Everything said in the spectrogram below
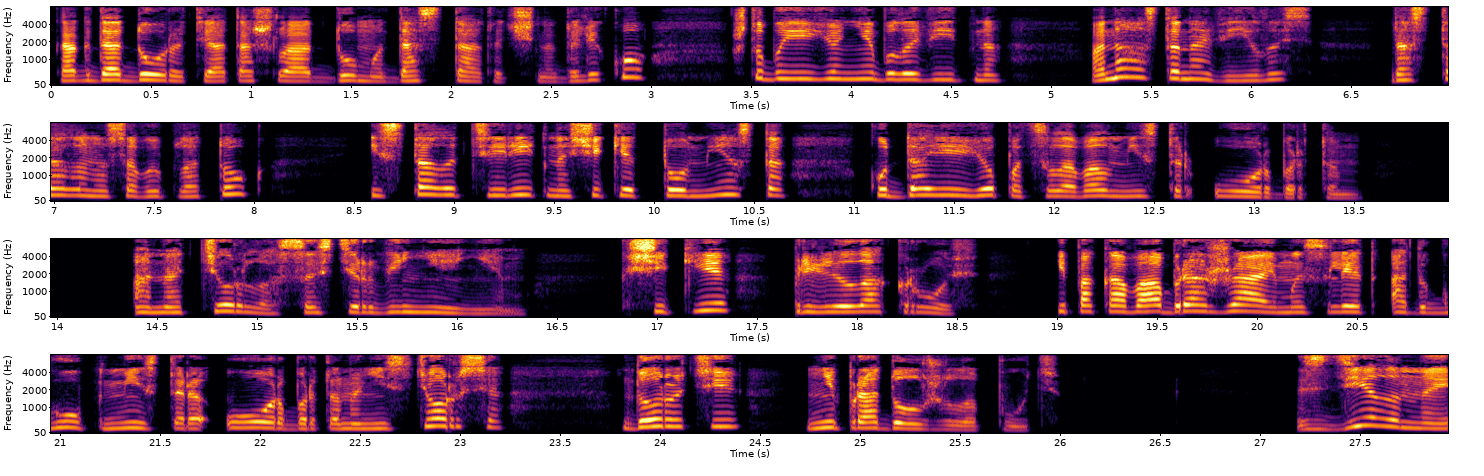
Когда Дороти отошла от дома достаточно далеко, чтобы ее не было видно, она остановилась, достала носовой платок и стала тереть на щеке то место, куда ее поцеловал мистер Уорбертон. Она терла со стервенением. К щеке прилила кровь, и пока воображаемый след от губ мистера Уорбертона не стерся, Дороти не продолжила путь. Сделанное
